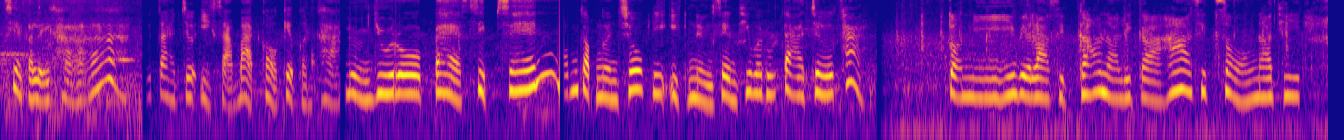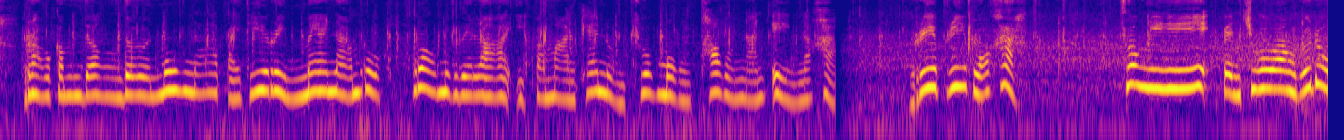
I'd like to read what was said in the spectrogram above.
ชเชียร์กันเลยค่ะวรุตาเจออีก 3 บาทขอเก็บก่อนค่ะ 1 ยูโร 80 เซนต์พร้อมกับเงินโชคดีอีก 1 เซนต์ที่วรุตาเจอค่ะ ตอนนี้เวลา 19 นาฬิกา 52 นาที เรากำลังเดินมุ่งหน้าไปที่ริมแม่น้ำรู เรามีเวลาอีกประมาณแค่หนึ่งชั่วโมงเท่านั้นเองนะคะ รีบรีบแล้วค่ะ ช่วงนี้เป็นช่วงฤดู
